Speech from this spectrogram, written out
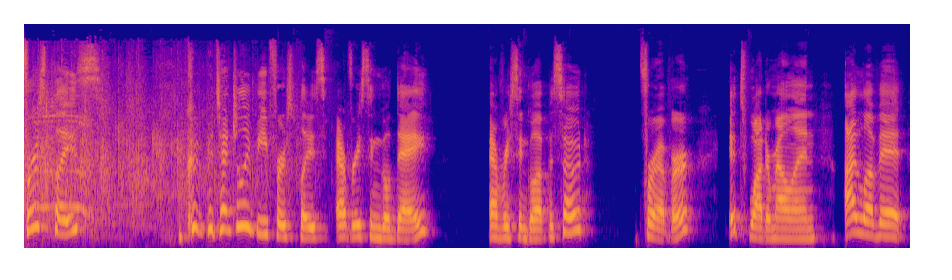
First place could potentially be first place every single day, every single episode forever. It's watermelon. I love it.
